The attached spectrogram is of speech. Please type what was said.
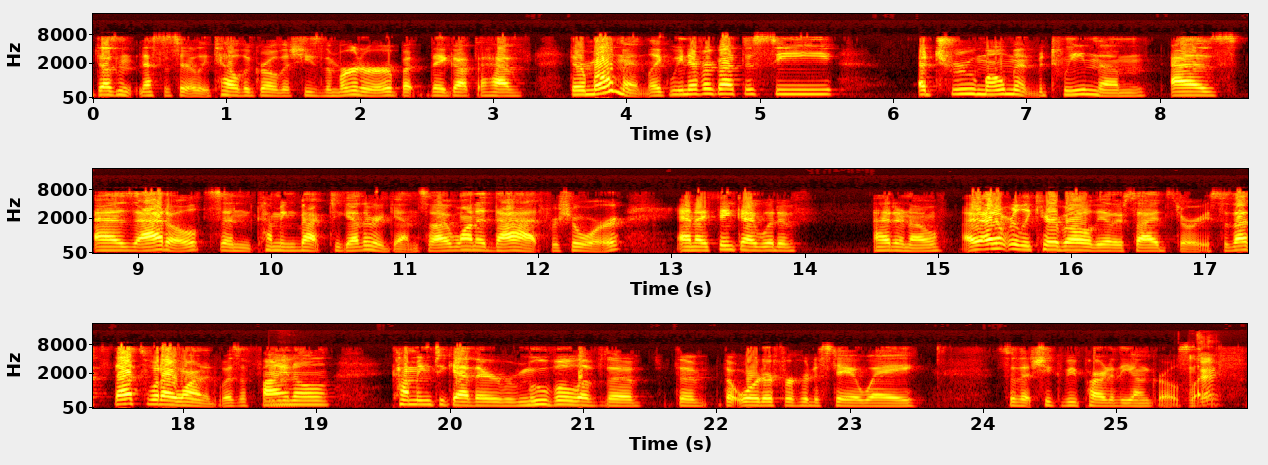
doesn't necessarily tell the girl that she's the murderer, but they got to have their moment. Like we never got to see a true moment between them as as adults and coming back together again. So I wanted that for sure. And I think I would have I don't know. I, I don't really care about all the other side stories. So that's that's what I wanted was a final coming together, removal of the, the the order for her to stay away so that she could be part of the young girl's Okay. life.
